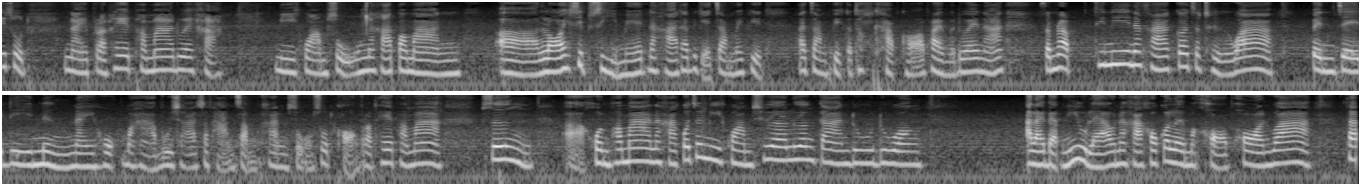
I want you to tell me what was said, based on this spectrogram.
ที่สุดในประเทศพม่าด้วยค่ะ มีความสูงนะคะประมาณ ร้อยสิบสี่เมตรนะคะ ถ้าพี่เก๋จำไม่ผิด ถ้าจำผิดก็ต้องขับขออภัยมาด้วยนะสำหรับที่นี่นะคะก็จะถือว่าเป็นเจดีหนึ่งใน 6 มหาบูชาสถานสำคัญสูงสุดของประเทศพม่า ซึ่งคนพม่านะคะก็จะมีความเชื่อเรื่องการดูดวงอะไรแบบนี้อยู่แล้วนะคะ เขาก็เลยมาขอพรว่าถ้า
